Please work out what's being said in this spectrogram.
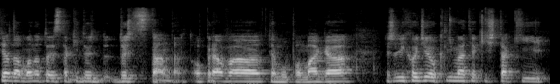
Wiadomo, no to jest taki dość, dość standard. Oprawa temu pomaga. Jeżeli chodzi o klimat jakiś taki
